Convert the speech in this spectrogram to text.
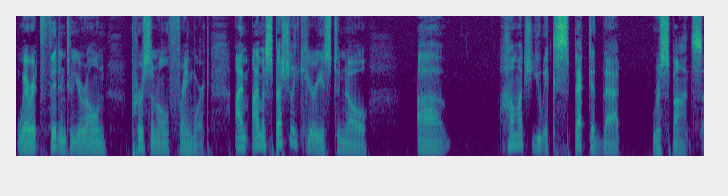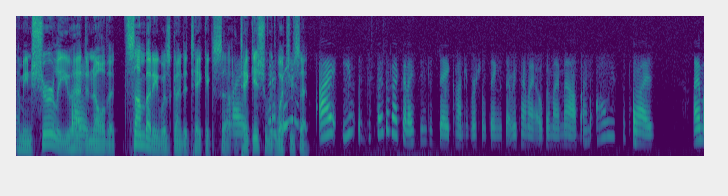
where it fit into your own personal framework. I'm I'm especially curious to know uh, how much you expected that response. I mean, surely you right. had to know that somebody was going to take ex- uh, right. take issue with what you said. I, even, despite the fact that I seem to say controversial things every time I open my mouth, I'm always surprised. I'm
